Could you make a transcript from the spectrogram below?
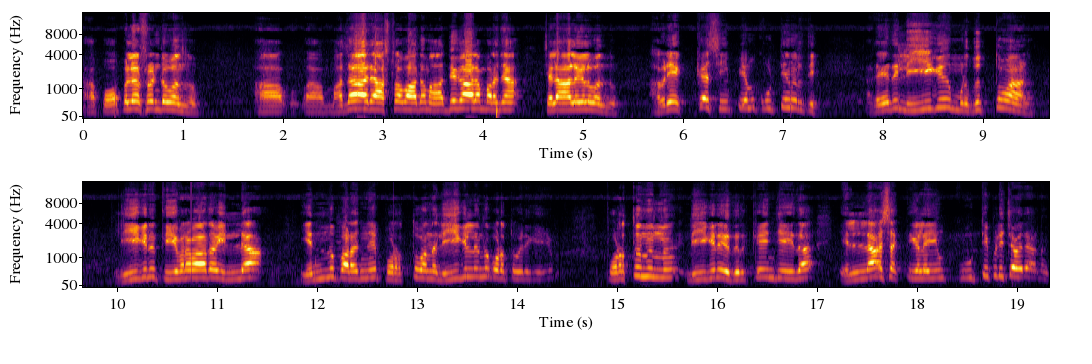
ആ പോപ്പുലർ ഫ്രണ്ട് വന്നു. മത രാഷ്ട്രവാദം ആദ്യകാലം പറഞ്ഞ ചില ആളുകൾ വന്നു. അവരെയൊക്കെ സി പി എം കൂട്ടി നിർത്തി. അതായത് ലീഗ് മൃദുത്വമാണ്. ലീഗിന് തീവ്രവാദം ഇല്ല എന്ന് പറഞ്ഞ് പുറത്തു വന്ന ലീഗിൽ നിന്ന് പുറത്തു വരികയും പുറത്തു നിന്ന് ലീഗിനെ എതിർക്കുകയും ചെയ്ത എല്ലാ ശക്തികളെയും കൂട്ടിപ്പിടിച്ചവരാണ്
